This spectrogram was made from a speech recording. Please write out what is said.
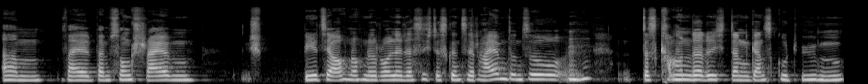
Ähm, weil beim Songschreiben spielt es ja auch noch eine Rolle, dass sich das Ganze reimt und so. Mhm. Das kann man dadurch dann ganz gut üben.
